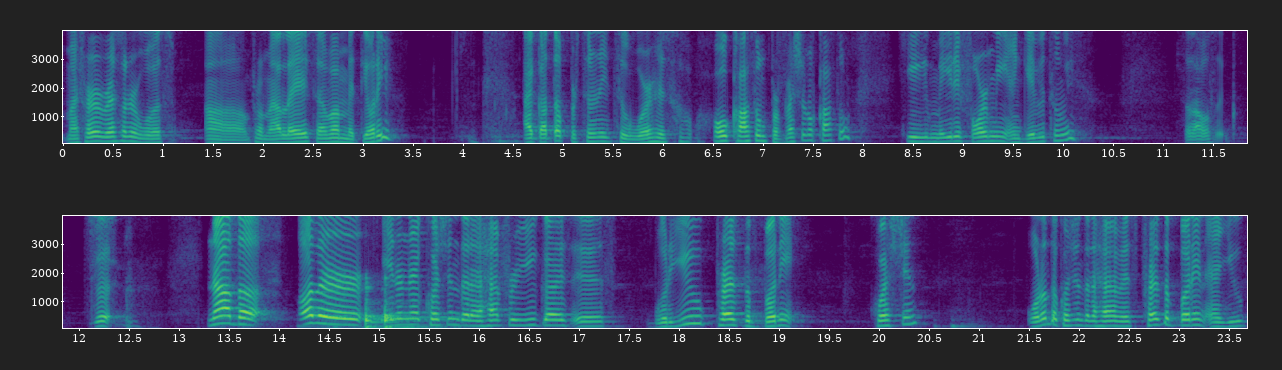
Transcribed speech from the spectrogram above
My favorite wrestler was uh from LA, se llama Meteori. I got the opportunity to wear his whole costume, professional costume. He made it for me and gave it to me. So that was like, good. Now the other internet question that I have for you guys is: Would you press the button? Question. One of the questions that I have is: Press the button and you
